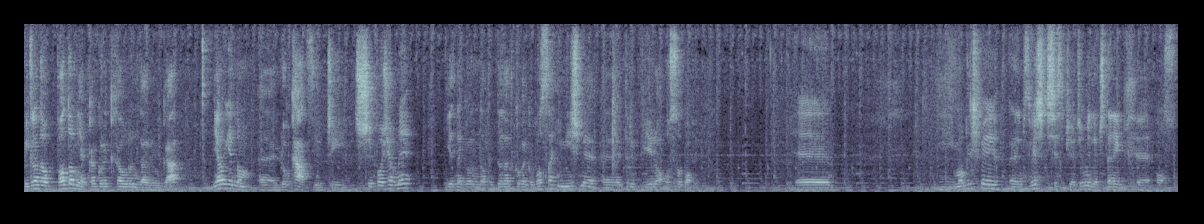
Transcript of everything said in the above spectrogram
wyglądał podobnie jak Kagure Kaurunda Ruga. Miał jedną e, lokację, czyli trzy poziomy, jednego dodatkowego bossa i mieliśmy e, tryb wieloosobowy. E, I mogliśmy e, zmierzyć się z przyjaciółmi do czterech e, osób,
